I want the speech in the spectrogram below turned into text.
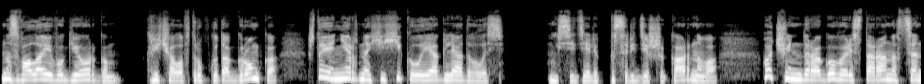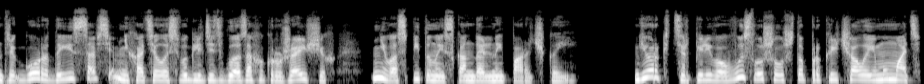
назвала его Георгом. Кричала в трубку так громко, что я нервно хихикала и оглядывалась. Мы сидели посреди шикарного, очень дорогого ресторана в центре города, и совсем не хотелось выглядеть в глазах окружающих невоспитанной скандальной парочкой. Георг терпеливо выслушал, что прокричала ему мать.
